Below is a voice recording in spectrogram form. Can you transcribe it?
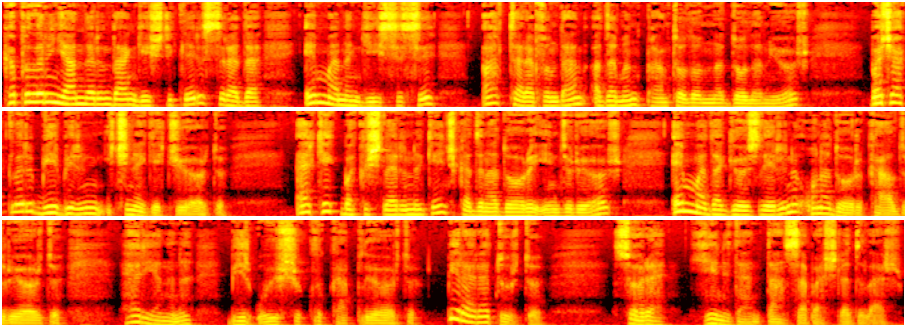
Kapıların yanlarından geçtikleri sırada Emma'nın giysisi alt tarafından adamın pantolonuna dolanıyor, bacakları birbirinin içine geçiyordu. Erkek bakışlarını genç kadına doğru indiriyor, Emma da gözlerini ona doğru kaldırıyordu. Her yanını bir uyuşukluk kaplıyordu. Bir ara durdu. Sonra yeniden dansa başladılar.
